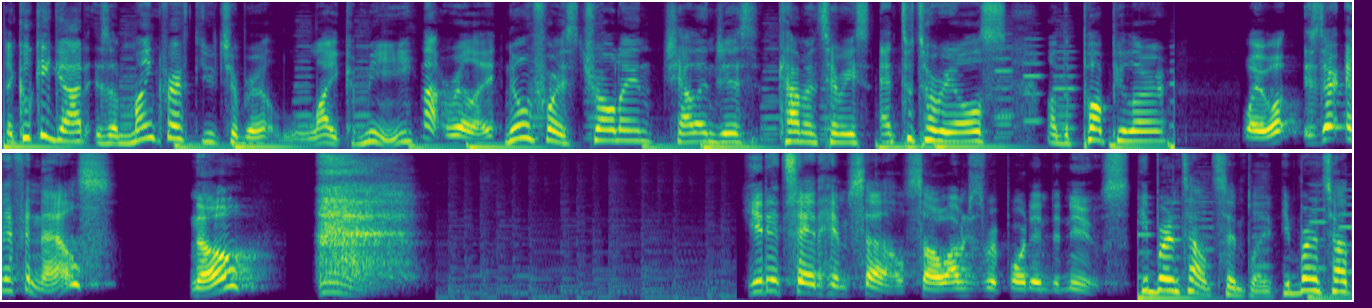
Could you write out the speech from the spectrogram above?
The Cookie God is a Minecraft YouTuber like me, not really, known for his trolling, challenges, commentaries, and tutorials on the popular... Wait, what? Is there anything else? No? He did say it himself, so I'm just reporting the news. He burnt out simply. He burnt out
